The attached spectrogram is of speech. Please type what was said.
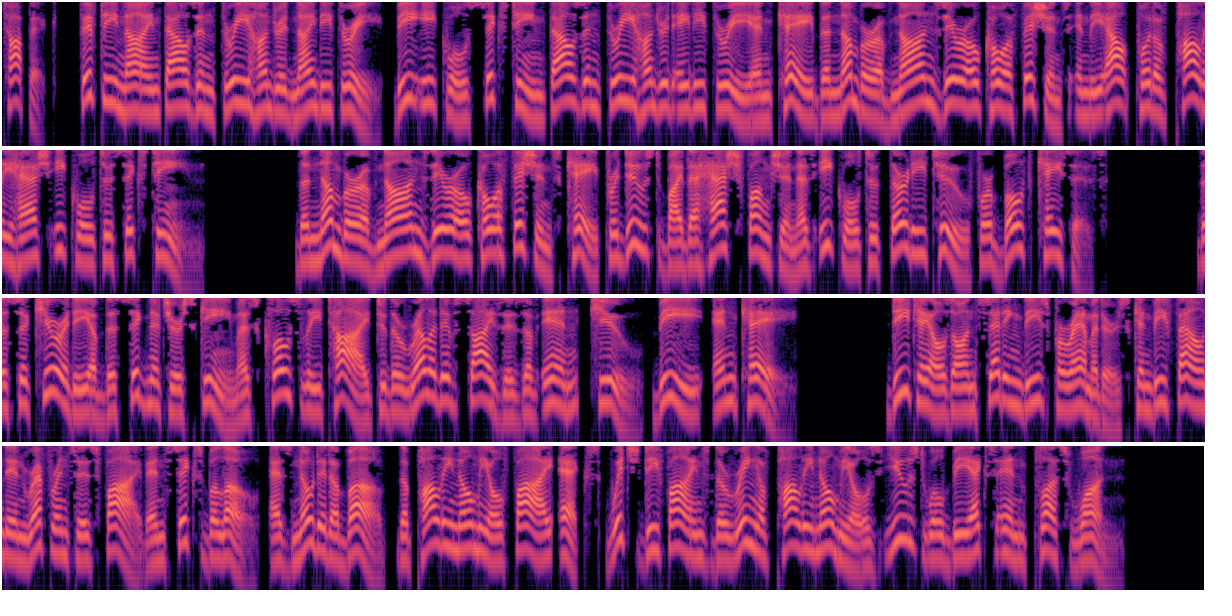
Topic 59393, b equals 16383 and k the number of non-zero coefficients in the output of polyhash equal to 16. The number of non-zero coefficients k produced by the hash function is equal to 32 for both cases. The security of the signature scheme is closely tied to the relative sizes of n, q, b, and k. Details on setting these parameters can be found in references 5 and 6 below. As noted above, the polynomial phi x, which defines the ring of polynomials used, will be xn plus 1.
